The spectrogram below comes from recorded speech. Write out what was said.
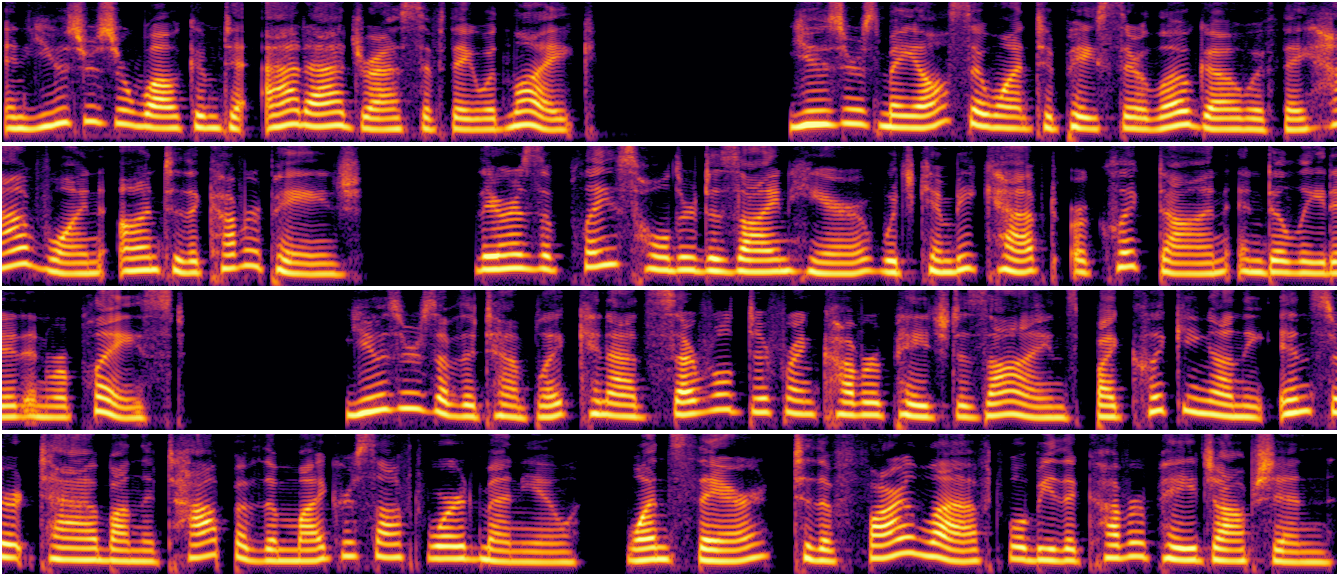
and users are welcome to add address if they would like. Users may also want to paste their logo if they have one onto the cover page. There is a placeholder design here which can be kept or clicked on and deleted and replaced. Users of the template can add several different cover page designs by clicking on the Insert tab on the top of the Microsoft Word menu. Once there, to the far left will be the cover page option.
